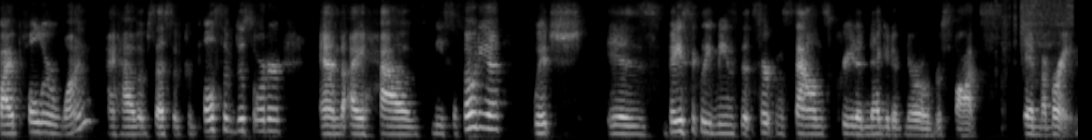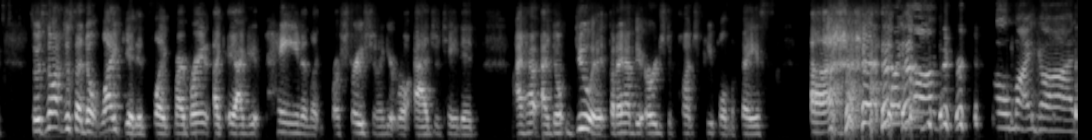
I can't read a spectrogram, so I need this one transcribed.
bipolar one, I have obsessive compulsive disorder, and I have misophonia, which is basically means that certain sounds create a negative neural response in my brain. So it's not just I don't like it. It's like my brain, like I get pain and like frustration. I get real agitated. I have I don't do it, but I have the urge to punch people in the face. Uh, my God. Oh my god.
